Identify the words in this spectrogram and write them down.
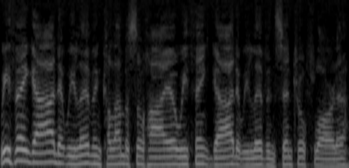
We thank God that we live in Columbus, Ohio. We thank God that we live in Central Florida.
